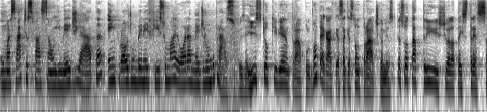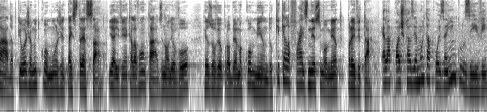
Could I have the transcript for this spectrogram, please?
uma satisfação imediata em prol de um benefício maior a médio e longo prazo. Pois é, isso que eu queria entrar. Vamos pegar essa questão prática mesmo. A pessoa está triste ou ela está estressada, porque hoje é muito comum a gente estar tá estressado. E aí vem aquela vontade, não, eu vou resolver o problema comendo. O que, que ela faz nesse momento para evitar? Ela pode fazer muita coisa, inclusive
